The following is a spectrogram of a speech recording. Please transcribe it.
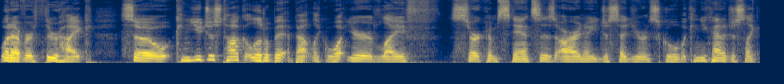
whatever through hike. So can you just talk a little bit about like what your life circumstances are? I know you just said you're in school, but can you kind of just like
